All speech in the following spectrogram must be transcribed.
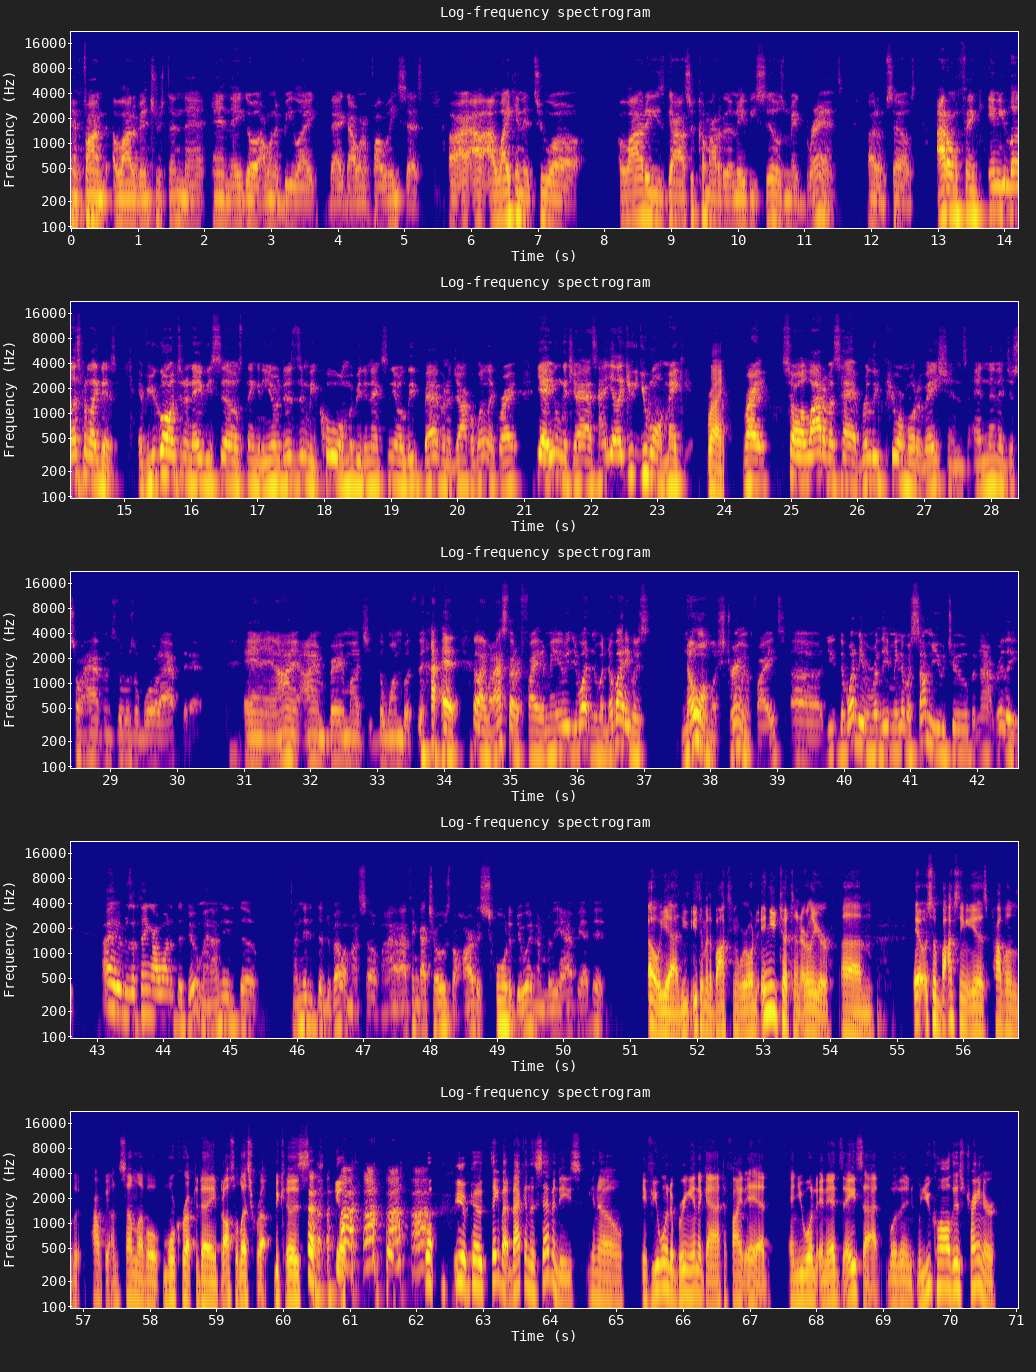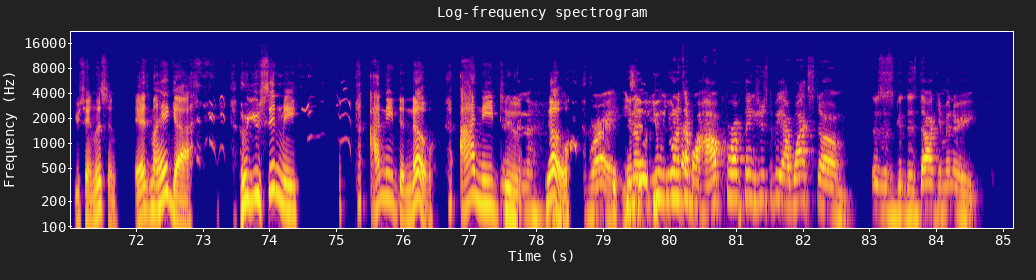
and find a lot of interest in that, and they go, "I want to be like that guy. I want to follow what he says." Uh, I, I, I liken it to uh, a lot of these guys who come out of the Navy SEALs make brands of themselves. I don't think any. Let's put it like this: If you go into the Navy SEALs thinking, you know, this is gonna be cool, I'm gonna be the next, you know, Leif Babin or Jocko Willink, right? Yeah, you can get your ass. Yeah, like you, you won't make it. Right. Right. So a lot of us had really pure motivations, and then it just so happens there was a world after that. And and I I am very much the one with I had like when I started fighting. I mean, it wasn't when nobody was no one was streaming fights. Uh, you, there wasn't even really. I mean, there was some YouTube, but not really. I, it was a thing I wanted to do, man. I needed to I needed to develop myself, and I, I, think I chose the hardest school to do it, and I'm really happy I did. Oh yeah, you, you think about the boxing world, and you touched on earlier. Um, it, so boxing is probably probably on some level more corrupt today, but also less corrupt because you know, well, you know, think about it, back in the seventies. You know, if you wanted to bring in a guy to fight Ed, and you want and Ed's A side, well then when you call this trainer, you're saying, "Listen, Ed's my A guy. Who you send me?" I need to know. I need to know. Right. You know, you, you want to talk about how corrupt things used to be? I watched um this is good this documentary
